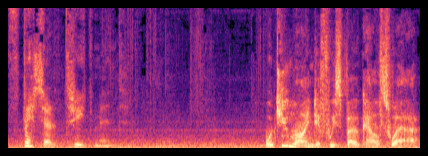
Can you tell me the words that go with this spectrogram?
Special treatment. Would you mind if we spoke elsewhere?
